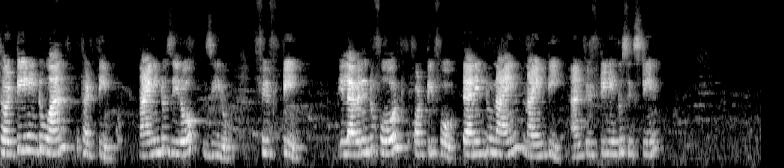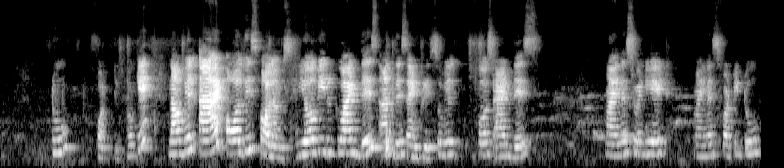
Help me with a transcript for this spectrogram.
13 into 1 13 9 into 0 0 15 11 into 4 44 10 into 9 90 and 15 into 16 240 okay? Now we'll add all these columns. Here we require this and this entry. So we'll first add this. Minus 28 minus 42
